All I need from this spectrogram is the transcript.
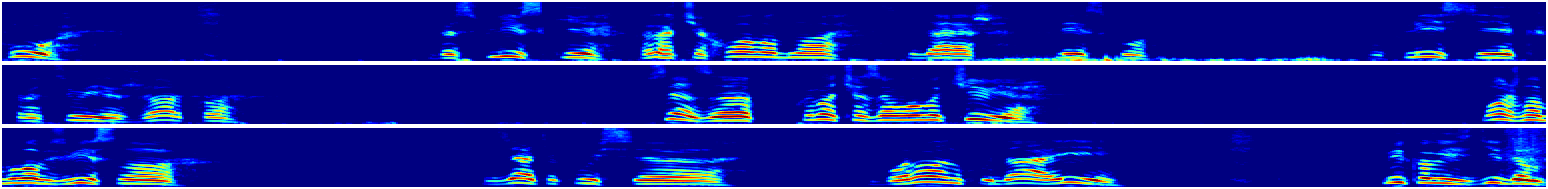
Фу. Без фліски, коротше, холодно, скидаєш фліску. У флісі, як працює, жарко. Все, за, коротше, заволочив я. Можна було б, звісно, взяти якусь е, боронку, да, і ми колись з дідом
